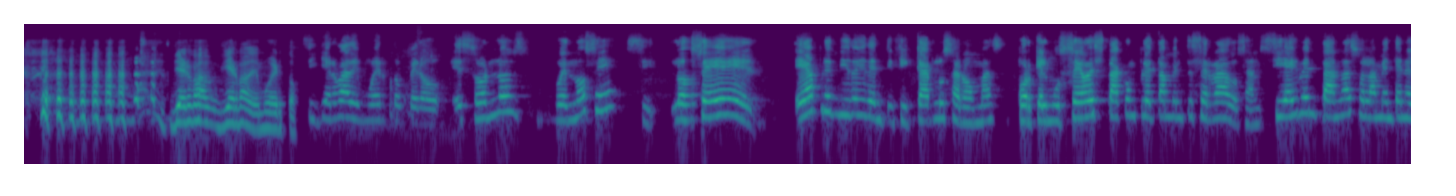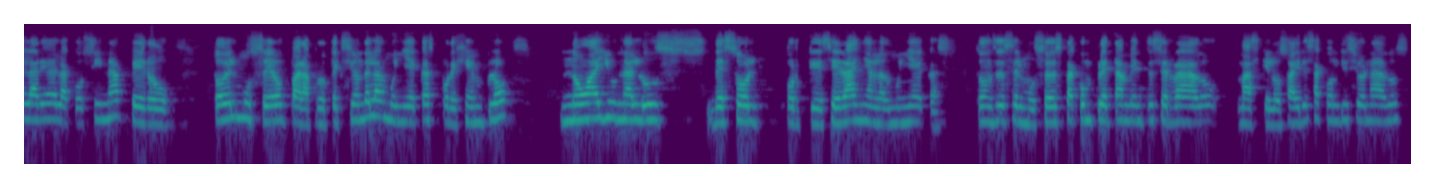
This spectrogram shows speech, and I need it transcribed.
hierba, hierba de muerto. Sí, hierba de muerto, pero son los, pues no sé, sí, lo sé, he aprendido a identificar los aromas porque el museo está completamente cerrado, o sea, sí hay ventanas solamente en el área de la cocina, pero todo el museo para protección de las muñecas, por ejemplo, no hay una luz de sol porque se dañan las muñecas. Entonces el museo está completamente cerrado, más que los aires acondicionados,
